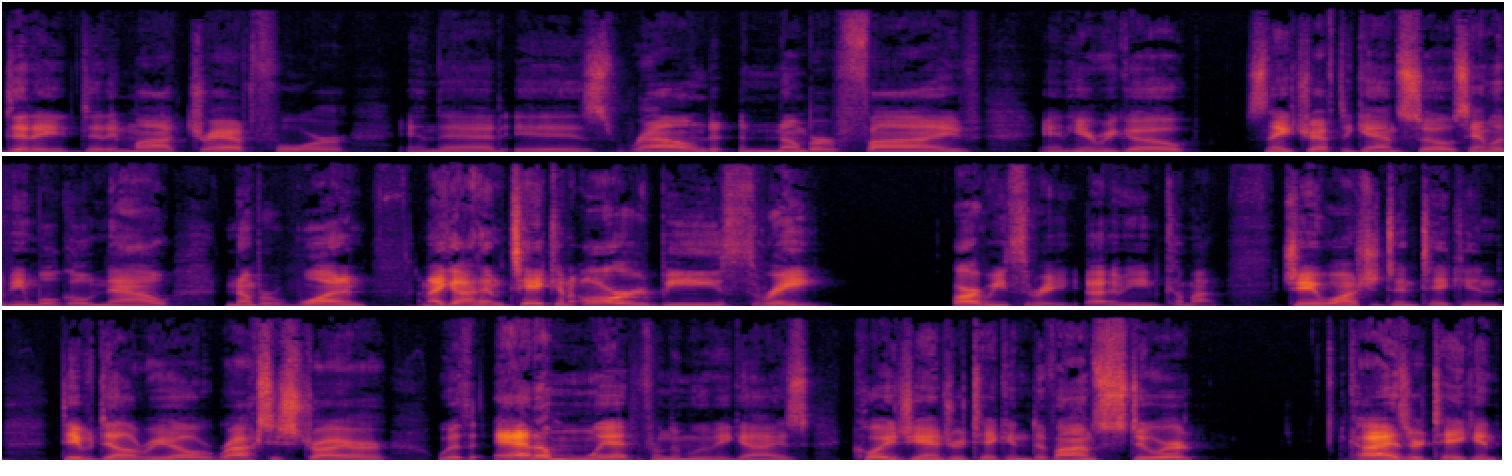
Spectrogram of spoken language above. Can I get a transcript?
did a did a mock draft for, and that is round number five. And here we go. Snake draft again. So Sam Levine will go now number one, and I got him taking RB three. RB three. I mean, come on. Jay Washington taking David Del Rio, Roxy Striar with Adam Witt from the movie guys, Coy Jandreau taking Devon Stewart, Kaiser taking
